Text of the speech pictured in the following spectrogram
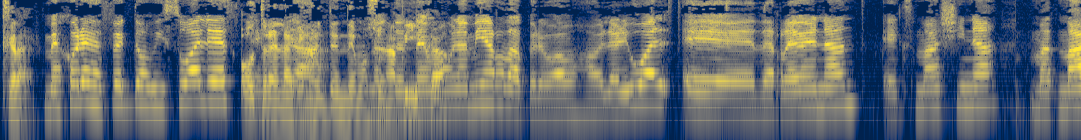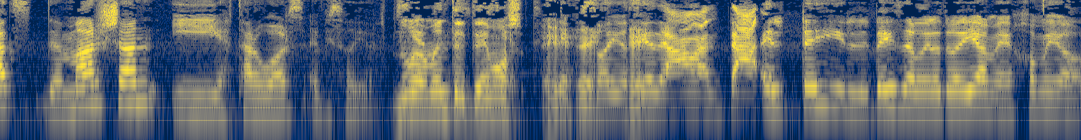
claro. Mejores efectos visuales. Otra en la que no entendemos no una entendemos pija. una mierda, pero vamos a hablar igual. Eh, The Revenant, Ex Machina, Mad Max, The Martian y Star Wars Episodio. Nuevamente siete, tenemos- siete. eh, episodio eh, eh. 7. Aguanta. El, el taser del otro día me dejó medio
